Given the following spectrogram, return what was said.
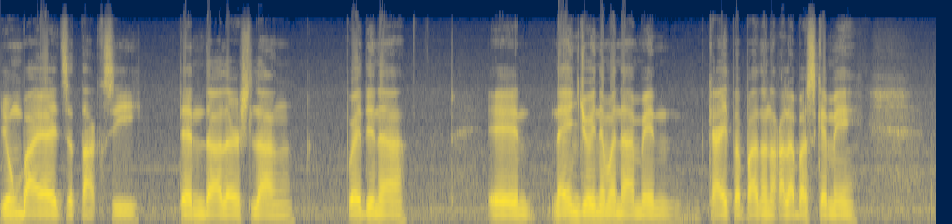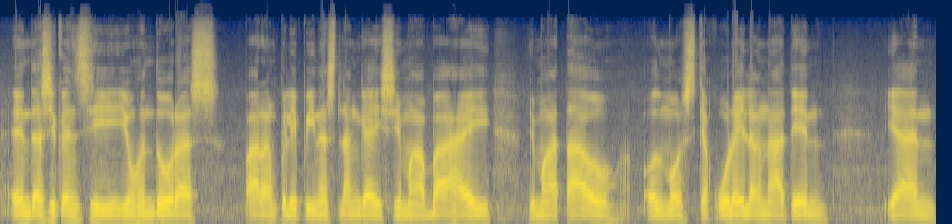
Yung bayad sa taxi, $10 lang. Pwede na. And na-enjoy naman namin kahit paano nakalabas kami. And as you can see, yung Honduras, parang Pilipinas lang guys. Yung mga bahay, yung mga tao, almost kakulay lang natin. Yan.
